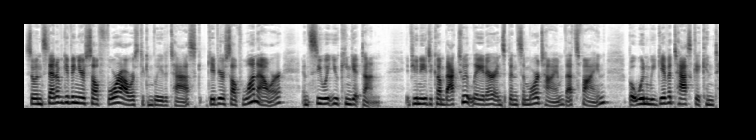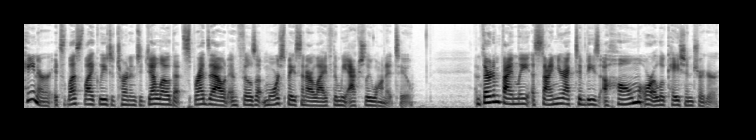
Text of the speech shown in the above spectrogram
So instead of giving yourself four hours to complete a task, give yourself one hour and see what you can get done. If you need to come back to it later and spend some more time, that's fine. But when we give a task a container, it's less likely to turn into jello that spreads out and fills up more space in our life than we actually want it to. And third and finally, assign your activities a home or a location trigger.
